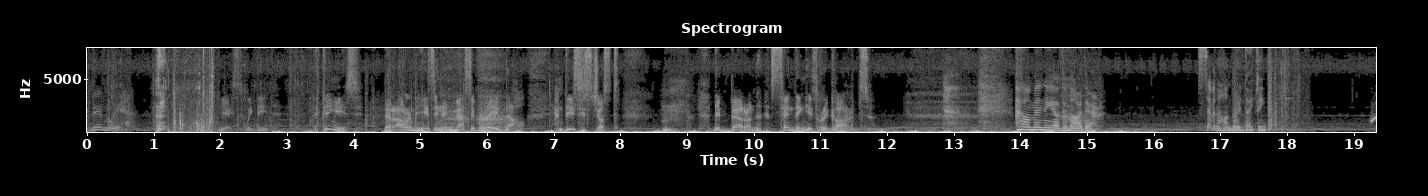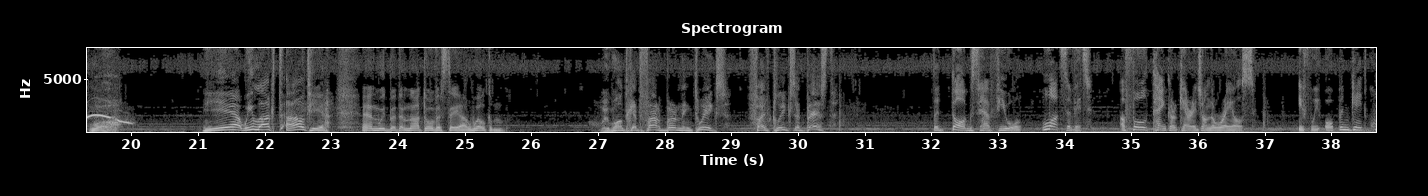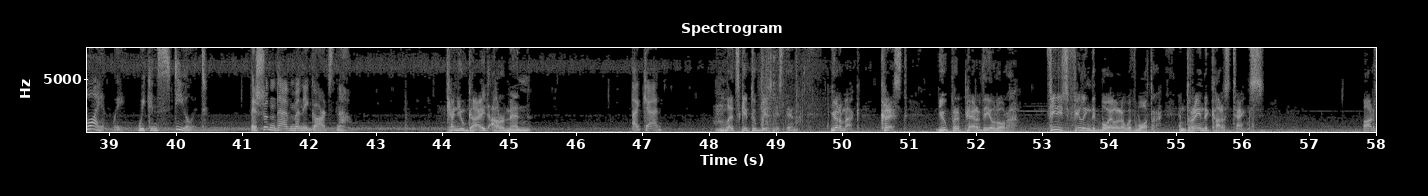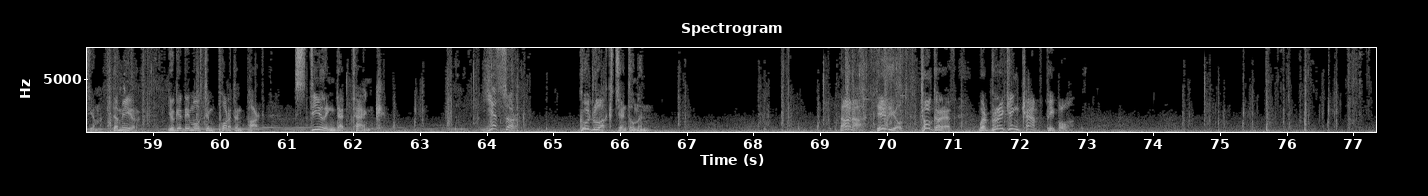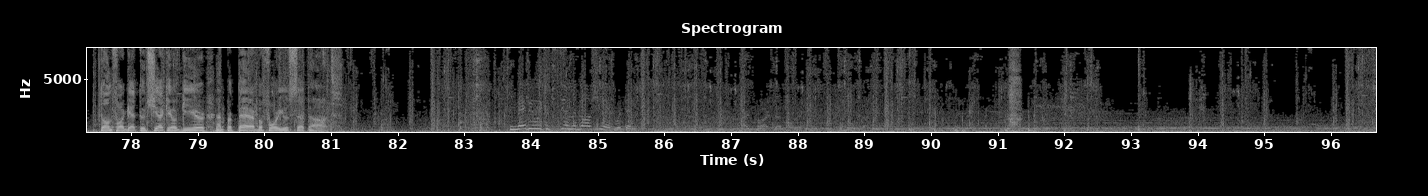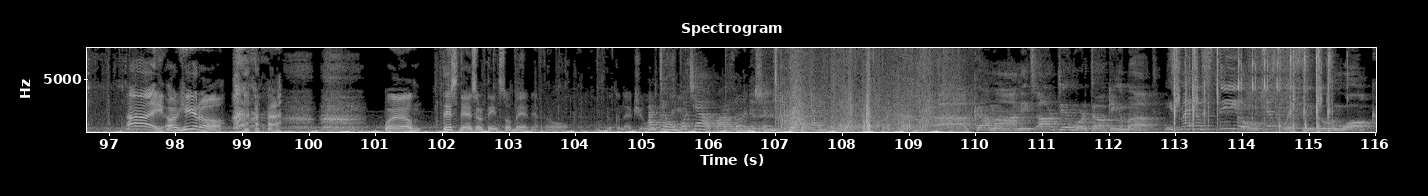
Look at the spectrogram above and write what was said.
Didn't we? Yes, we did. The thing is, their army is in a massive raid now, and this is just. hmm, the Baron sending his regards. How many of them are there? 700, I think. Whoa. Yeah, we lucked out here. And we'd better not overstay our welcome. We won't get far burning twigs. Five clicks at best. The dogs have fuel. Lots of it. A full tanker carriage on the rails. If we open gate quietly, we can steal it. They shouldn't have many guards now. Can you guide our men? I can. Let's get to business then. Yermak, Krest, you prepare the Aurora. Finish filling the boiler with water and drain the car's tanks. Artyom, Damir, you get the most important part. Stealing that tank. Yes, sir! Good luck, gentlemen. Anna, Idiot, Tokarev, we're breaking camp, people. Don't forget to check your gear and prepare before you set out. Maybe we could still negotiate with them. Aye, our hero! well, this desert ain't so bad after all. You can actually... Artyom, watch out while on the mission. We'll be paying for you. Ah, come on. It's Artyom we're talking about. He's made of steel. Just listen to him walk.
